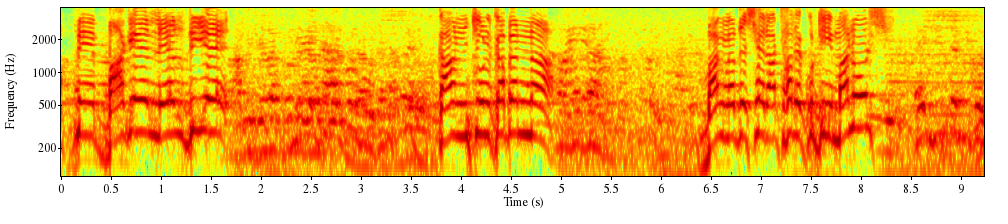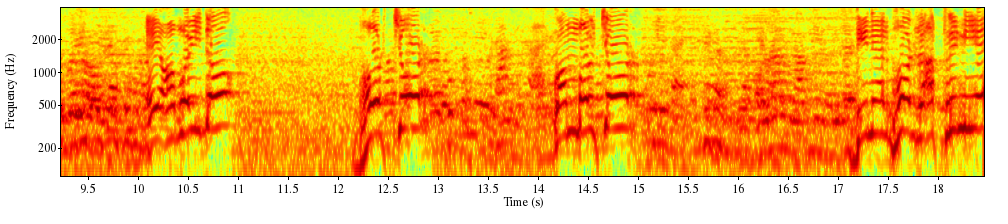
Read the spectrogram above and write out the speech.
আপনি বাঘের লেজ দিয়ে কান চুলকাবেন না। বাংলাদেশের আঠারো কোটি মানুষ এই অবৈধ ভোট চোর, কম্বল চোর, দিনের ভোট রাত্রি নিয়ে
